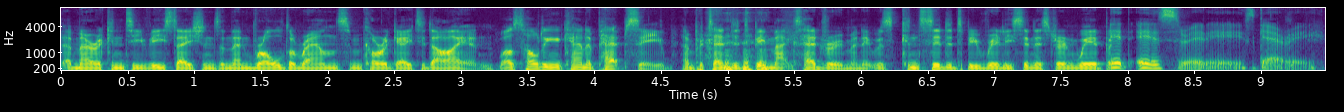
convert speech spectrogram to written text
American TV stations and then rolled around some corrugated iron whilst holding a can of Pepsi and pretended to be Max Headroom, and it was considered to be really sinister and weird. But It is really scary.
